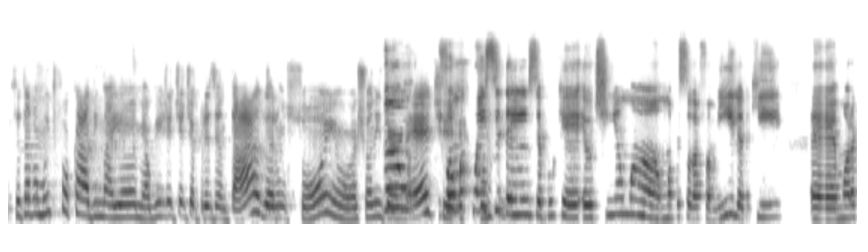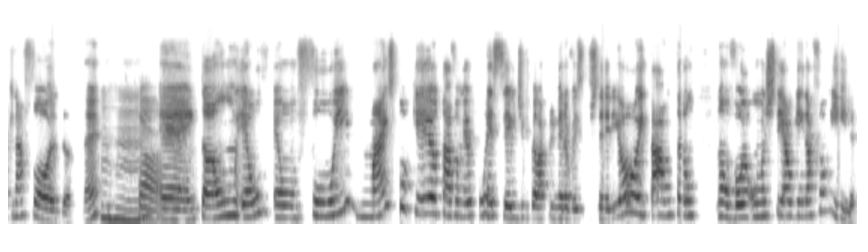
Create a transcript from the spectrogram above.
Você estava muito focado em Miami. Alguém já tinha te apresentado? Era um sonho? Achou na internet? Foi uma coincidência, porque eu tinha uma, uma pessoa da família que é, mora aqui na Flórida, né? Uhum. Tá. É, então eu, eu fui, mais porque eu estava meio com receio de ir pela primeira vez para o exterior e tal, então não vou onde tem alguém da família.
